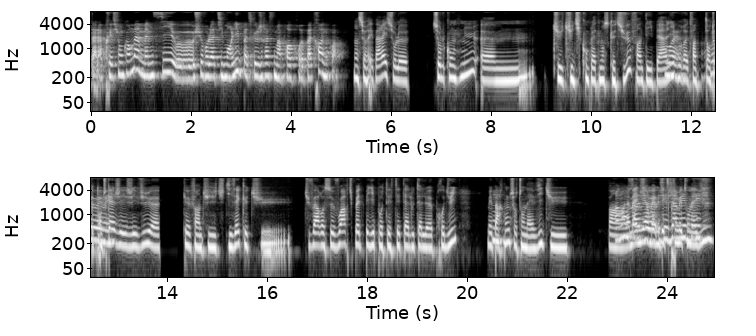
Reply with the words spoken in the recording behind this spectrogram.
t'as la pression quand même, même si je suis relativement libre parce que je reste ma propre patronne, quoi. Bien sûr, et pareil sur le sur le contenu. Tu, tu dis complètement ce que tu veux, enfin, t'es hyper libre. Enfin, en, en, tout cas, j'ai vu que enfin tu, tu, disais que tu tu vas recevoir, tu peux être payé pour tester tel ou tel euh, produit, mais par mm. contre sur ton avis, tu enfin ah la manière même d'exprimer ton avis,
